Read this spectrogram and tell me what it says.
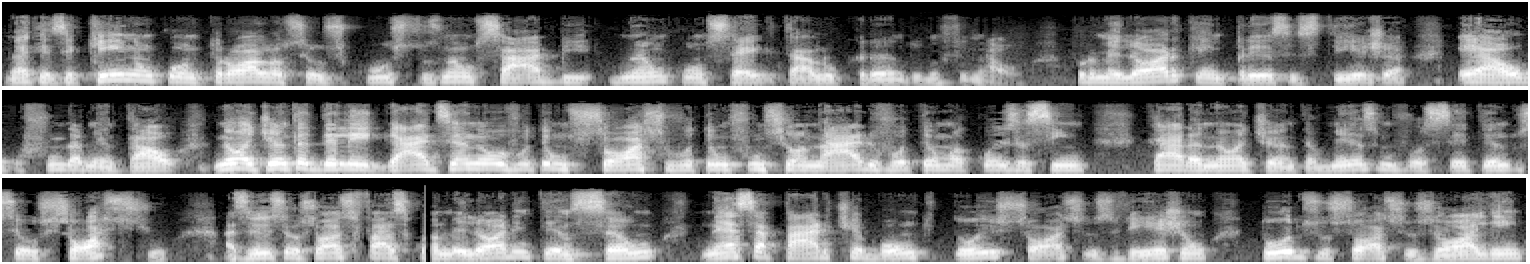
Né? Quer dizer, quem não controla os seus custos não sabe, não consegue estar lucrando no final por melhor que a empresa esteja, é algo fundamental. Não adianta delegar, dizer, não, eu vou ter um sócio, vou ter um funcionário, vou ter uma coisa assim. Cara, não adianta. Mesmo você tendo seu sócio, às vezes seu sócio faz com a melhor intenção, nessa parte é bom que dois sócios vejam, todos os sócios olhem,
